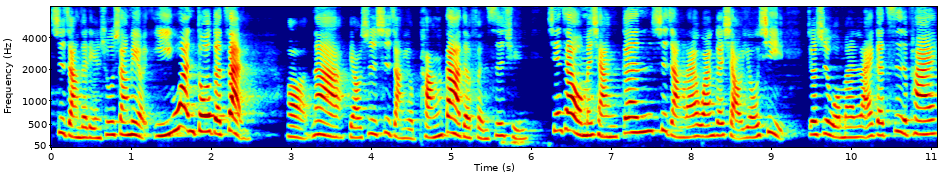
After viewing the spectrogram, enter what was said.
市长的脸书上面有一万多个赞，哦，那表示市长有庞大的粉丝群。现在我们想跟市长来玩个小游戏，就是我们来个自拍，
